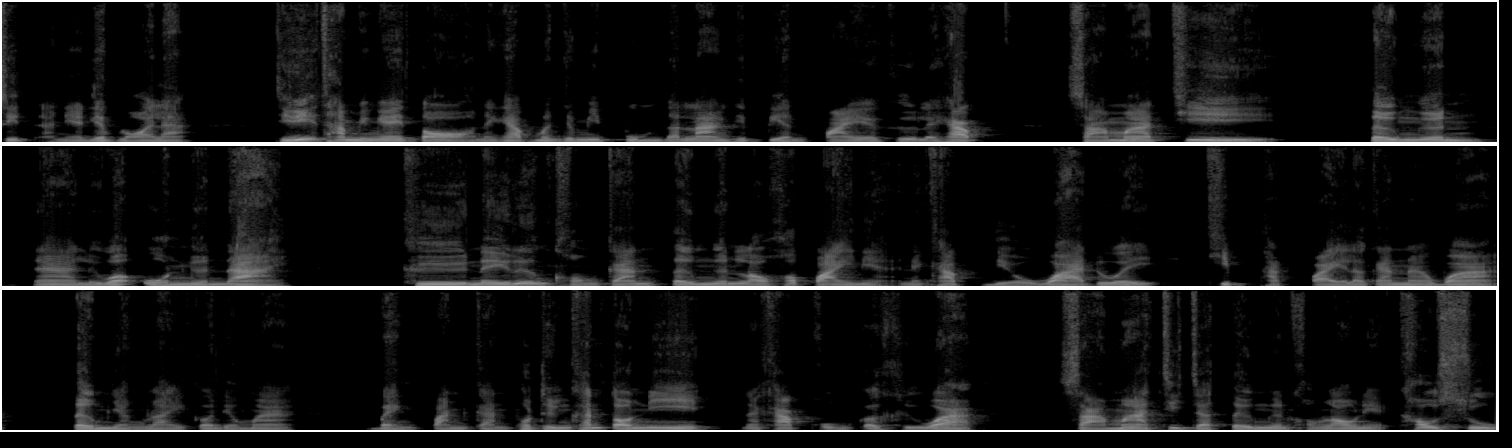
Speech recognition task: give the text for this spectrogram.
สิทธิ์อันนี้เรียบร้อยแล้ว ทีนี้ทำยังไงต่อนะครับมันจะมีปุ่มด้านล่างที่เปลี่ยนไปก็คืออะไรครับ สามารถที่เติมเงิน นะหรือว่าโอนเงินได้ คือในเรื่องของการเติมเงินเราเข้าไปเนี่ยนะครับเดี๋ยวว่าด้วยคลิปถัดไปแล้วกันนะว่าเติมอย่างไรก็เดี๋ยวมาแบ่งปันกันพอถึงขั้นตอนนี้นะครับผมก็คือว่าสามารถที่จะเติมเงินของเราเนี่ยเข้าสู่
